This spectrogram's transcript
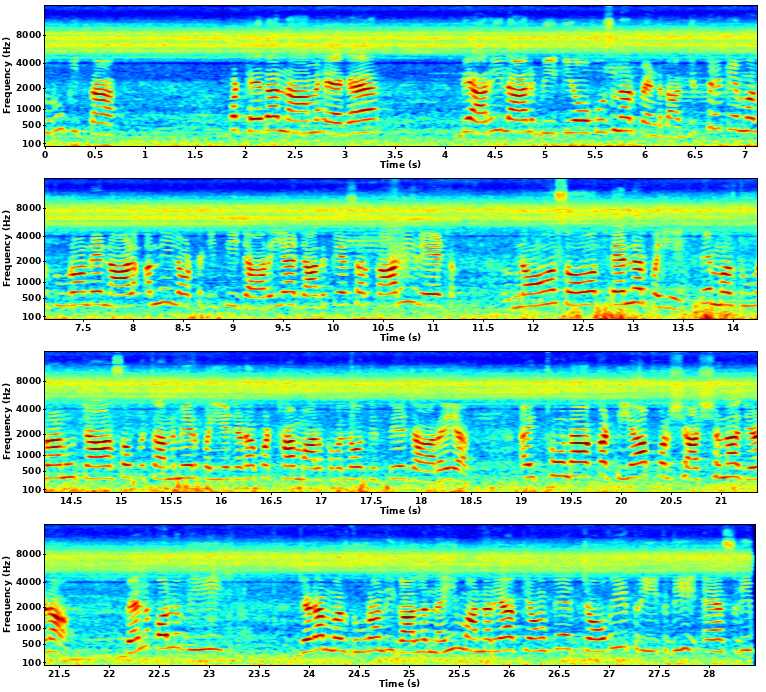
ਸ਼ੁਰੂ ਕੀਤਾ। ਪੱਠੇ ਦਾ ਨਾਮ ਹੈਗਾ ਬਿਹਾਰੀ ਲਾਲ ਬੀਕੀਓ ਹੁਸਨਰ ਪਿੰਡ ਦਾ, ਜਿੱਥੇ ਕਿ ਮਜ਼ਦੂਰਾਂ ਦੇ ਨਾਲ ਅੰਨੀ ਲੁੱਟ ਕੀਤੀ ਜਾ ਰਹੀ ਹੈ, ਜਦ ਕਿ ਸਰਕਾਰੀ ਰੇਟ 903 ਰੁਪਏ ਤੇ ਮਜ਼ਦੂਰਾਂ ਨੂੰ 495 ਰੁਪਏ ਜਿਹੜਾ ਪੱਠਾ ਮਾਲਕ ਵੱਲੋਂ ਦਿੱਤੇ ਜਾ ਰਹੇ ਆ। ਇੱਥੋਂ ਦਾ ਘਟੀਆ ਪ੍ਰਸ਼ਾਸਨ ਆ ਜਿਹੜਾ ਬਿਲਕੁਲ ਵੀ ਜਿਹੜਾ ਮਜ਼ਦੂਰਾਂ ਦੀ ਗੱਲ ਨਹੀਂ ਮੰਨ ਰਿਹਾ ਕਿਉਂਕਿ 24 ਤਰੀਕ ਦੀ ਐਸਡੀ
